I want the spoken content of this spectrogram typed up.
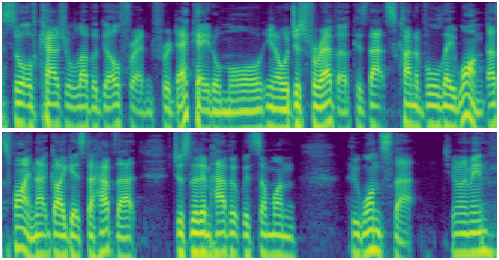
a sort of casual lover girlfriend for a decade or more, you know, or just forever because that's kind of all they want. That's fine. That guy gets to have that. Just let him have it with someone who wants that. Do you know what I mean?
